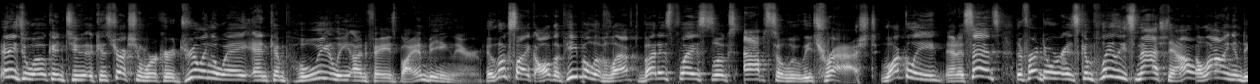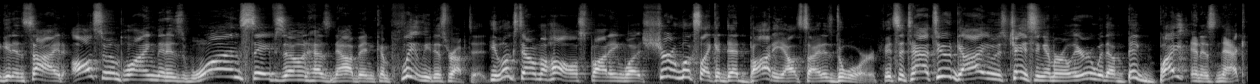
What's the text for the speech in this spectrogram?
and he's awoken to a construction worker drilling away and completely unfazed by him being there. It looks like all the people have left, but his place looks absolutely trashed. Luckily, in a sense, the front door is completely smashed now, allowing him to get inside, also implying that his one safe zone has now been completely disrupted. He looks down the hall, spotting what sure looks like a dead body outside his door. It's a tattooed guy who was chasing him earlier with a big bite in his neck,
